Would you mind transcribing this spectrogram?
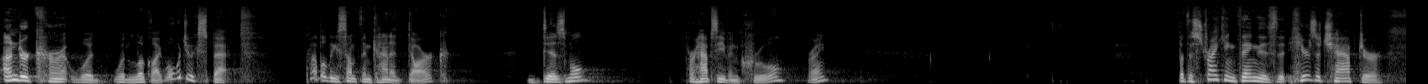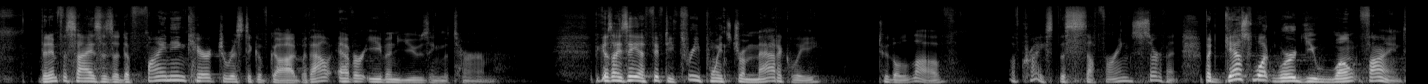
undercurrent would, would look like? What would you expect? Probably something kind of dark, dismal, perhaps even cruel, right? But the striking thing is that here's a chapter that emphasizes a defining characteristic of God without ever even using the term. Because Isaiah 53 points dramatically to the love of Christ, the suffering servant. But guess what word you won't find?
